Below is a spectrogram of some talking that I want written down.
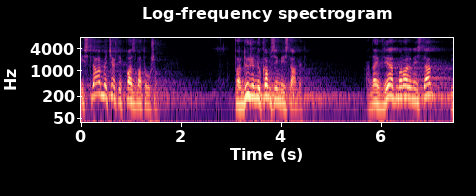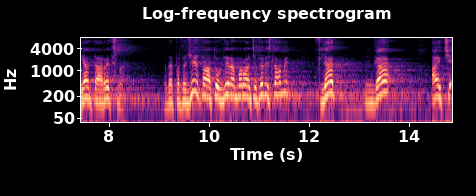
islami që është i pazbatushëm. Përndryshe nuk ka mësim i islamit. Andaj vlerat morale në islam janë të arritshme. Dhe për të gjitha ato vlera morale që flet islami, flet nga ai që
